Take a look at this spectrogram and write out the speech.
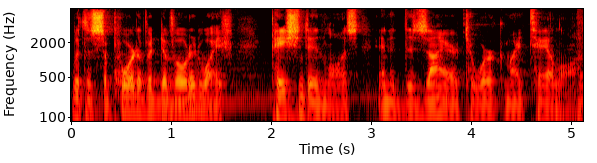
with the support of a devoted wife, patient in laws, and a desire to work my tail off.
